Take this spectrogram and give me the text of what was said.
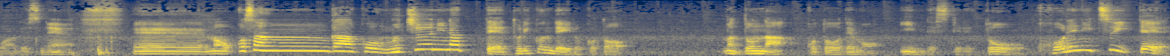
日はですね、えー、まあ、お子さんがこう夢中になって取り組んでいること、まあ、どんなことでもいいんですけれどこれについて、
